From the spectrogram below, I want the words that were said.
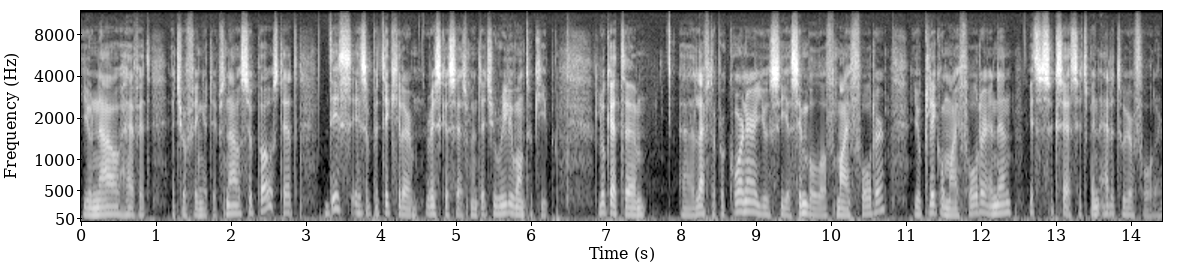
you now have it at your fingertips. Now suppose that this is a particular risk assessment that you really want to keep. Look at the um, uh, left upper corner you see a symbol of my folder. You click on my folder and then it's a success. It's been added to your folder.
